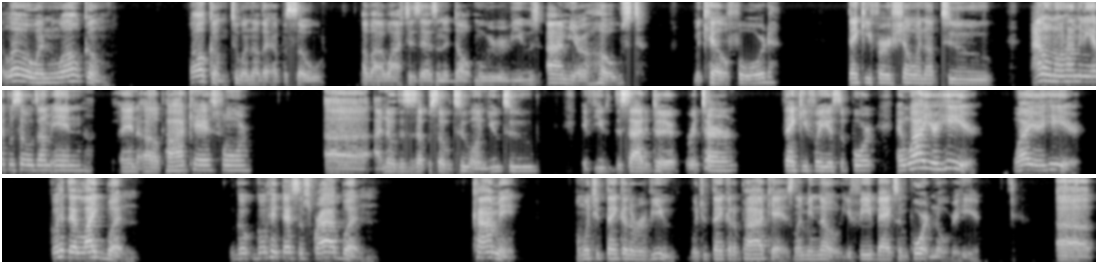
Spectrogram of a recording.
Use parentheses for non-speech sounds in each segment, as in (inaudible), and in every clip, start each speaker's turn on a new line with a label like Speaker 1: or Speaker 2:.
Speaker 1: Hello and welcome. Welcome to another episode of I Watched This as an Adult Movie Reviews. I'm your host, Mickell Ford. Thank you for showing up to I don't know how many episodes I'm in in uh podcast form. Uh I know this is episode two on YouTube. If you decided to return, thank you for your support. And while you're here, while you're here, go hit that like button Go go hit that subscribe button. Comment on what you think of the review, what you think of the podcast. Let me know. Your feedback's important over here. Uh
